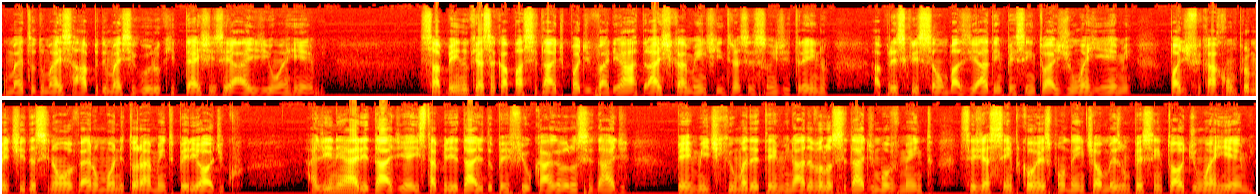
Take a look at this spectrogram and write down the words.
o um método mais rápido e mais seguro que testes reais de 1 RM. Sabendo que essa capacidade pode variar drasticamente entre as sessões de treino, a prescrição baseada em percentuais de 1 RM pode ficar comprometida se não houver um monitoramento periódico. A linearidade e a estabilidade do perfil carga-velocidade permite que uma determinada velocidade de movimento seja sempre correspondente ao mesmo percentual de 1 RM,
